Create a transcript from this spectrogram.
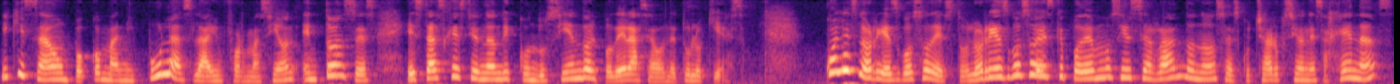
y quizá un poco manipulas la información, entonces estás gestionando y conduciendo el poder hacia donde tú lo quieres. ¿Cuál es lo riesgoso de esto? Lo riesgoso es que podemos ir cerrándonos a escuchar opciones ajenas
